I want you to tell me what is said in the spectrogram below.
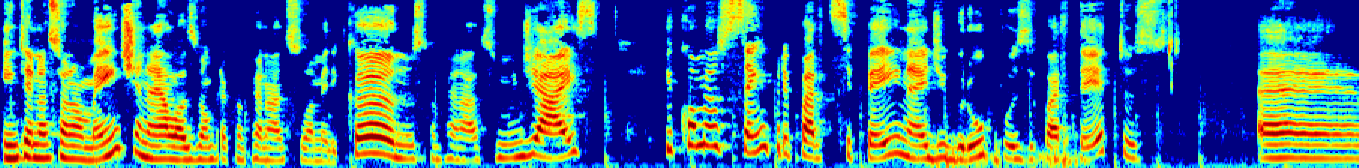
internacionalmente, né, elas vão para campeonatos sul-americanos, campeonatos mundiais, e como eu sempre participei, né, de grupos e quartetos, é,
